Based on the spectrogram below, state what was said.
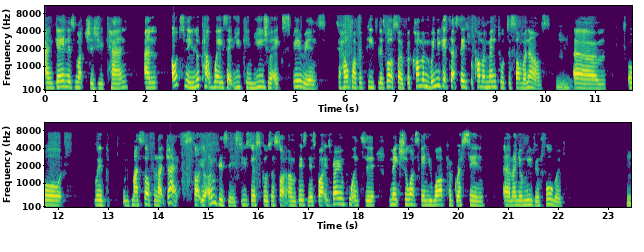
and gain as much as you can. And ultimately look at ways that you can use your experience to help other people as well. So become a, when you get to that stage, become a mentor to someone else. Mm. Um, or with with myself and like Jack, start your own business, use those skills and start your own business. But it's very important to make sure once again you are progressing um, and you're moving forward. Hmm.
